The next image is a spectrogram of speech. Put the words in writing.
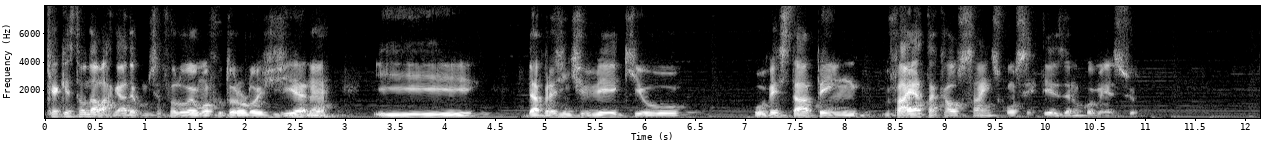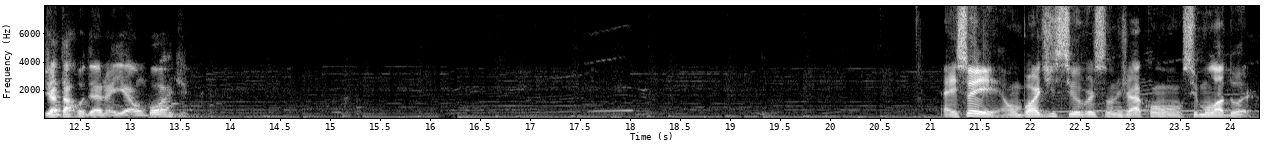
que a questão da largada, como você falou, é uma futurologia, né? E dá para a gente ver que o, o Verstappen vai atacar o Sainz com certeza no começo. Já está rodando aí a onboard? É isso aí, é um board de Silverstone já com simulador.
